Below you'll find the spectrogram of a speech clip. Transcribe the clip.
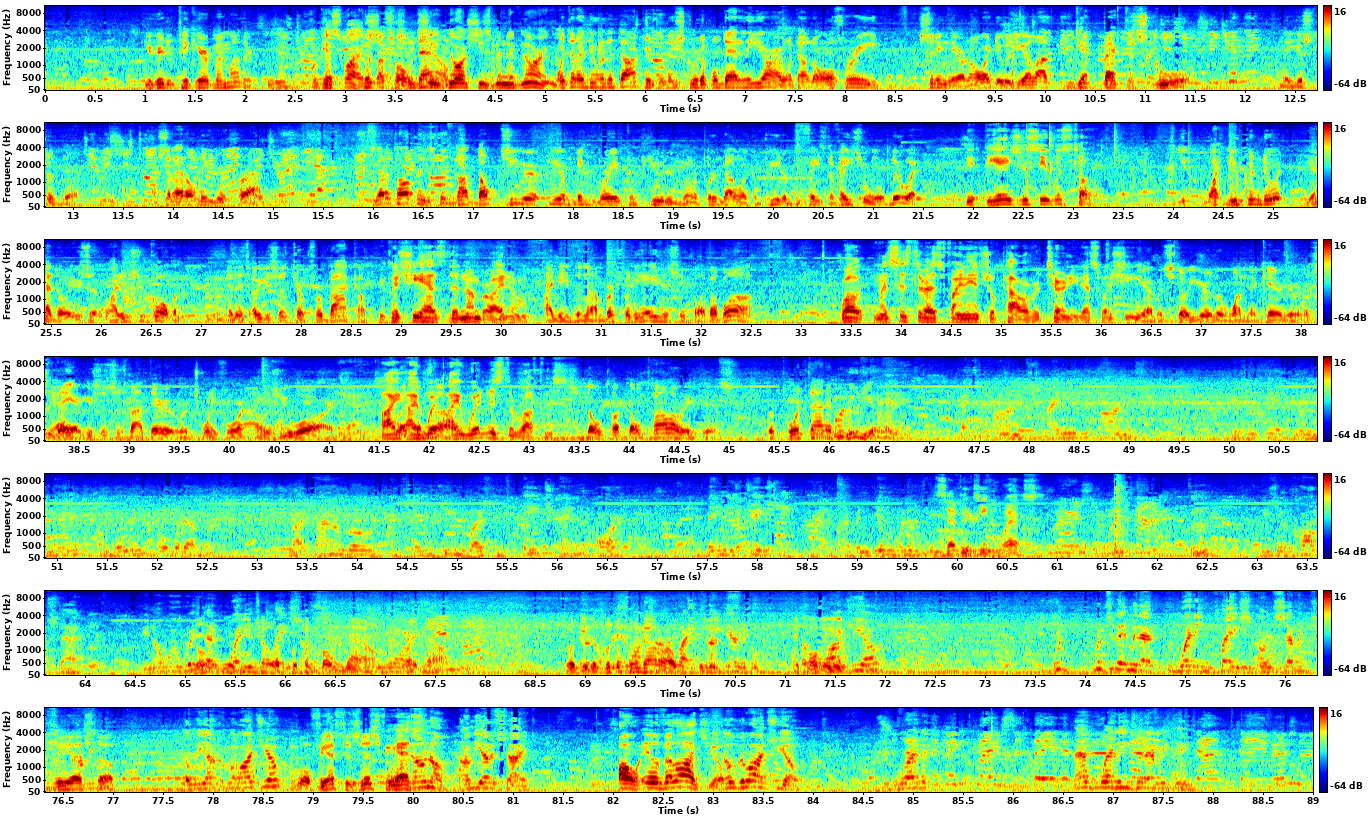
You're here to take care of my mother. yeah. well, guess what? Put the She- phone She down. ignores. She's been ignoring me. What did I do with the doctors when they screwed up on dad in the ER? I went down to all three, sitting there, and all I did was yell out, "Get back to school!" she? And they just stood there. I said, "I don't need your crap." language, right? Yeah. That's You got to talk to these kids. Not don't see your your big brave computer. You want to put them down on a computer, face to face, you won't do it. The, the agency was told. You, what you couldn't do it? You had to let yourself. Why didn't you call them? And then tell your sister for backup. Because she has the number, I don't. I need the number for the agency. Blah blah blah. Well, my sister has financial power of attorney. That's why she. Yeah, but still, you're the one, the caregiver that's Yeah. there. Your sister's not there for 24 hours. You are. I, I, wi- know. I witnessed the roughness. Don't to- don't tolerate this. Report that immediately. That's honest. I need to be honest. Different care to a man, a woman, or whatever. Right down the road on 17 West, it's H and R. His name is Jason. I've been dealing with him for 17 West. Where is it? What? He's in Carlstadt. You know where? Where's Don't- that if you wedding tell her, place? put the phone down North? right now. Denmark? Look, No, either no, put the phone down or I the want right. you It's to leave. And The call the Bellagio? What, what's the name of that wedding place on 17? Fiesta. Coming? The Via- Bellagio? Well, Fiesta's this way. Fiesta. No, no, on the other side. Oh, Il Villaggio. El Villaggio. Is Right, that the big place that they They have weddings and everything.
